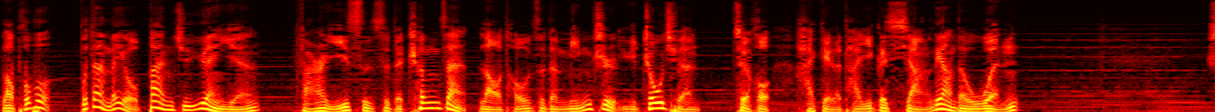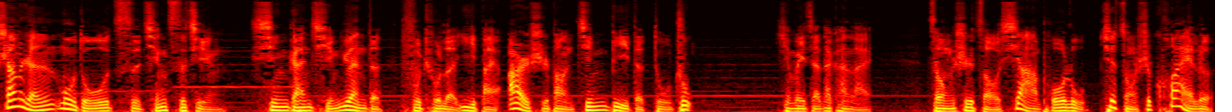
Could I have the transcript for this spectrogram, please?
老婆婆不但没有半句怨言，反而一次次的称赞老头子的明智与周全，最后还给了他一个响亮的吻。商人目睹此情此景，心甘情愿的付出了一百二十磅金币的赌注，因为在他看来，总是走下坡路却总是快乐，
